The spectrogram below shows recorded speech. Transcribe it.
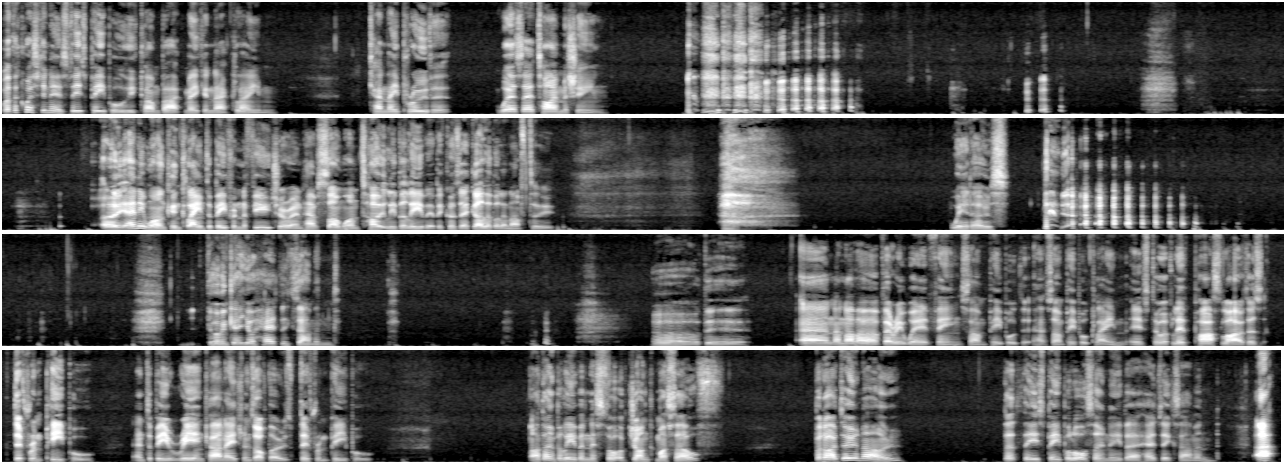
But the question is, these people who come back making that claim, can they prove it? Where's their time machine? uh, anyone can claim to be from the future and have someone totally believe it because they're gullible enough to. Weirdos. Go and get your head examined. oh dear. And another very weird thing some people uh, some people claim is to have lived past lives as different people and to be reincarnations of those different people. I don't believe in this sort of junk myself, but I do know that these people also need their heads examined. Ah,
